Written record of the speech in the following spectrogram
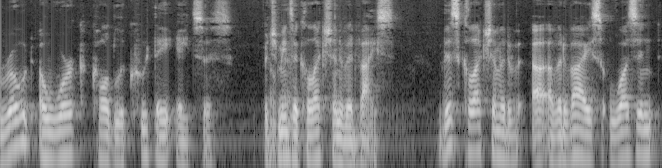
Wrote a work called Likutei Eitzes, which means a collection of advice. This collection of, uh, of advice wasn't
